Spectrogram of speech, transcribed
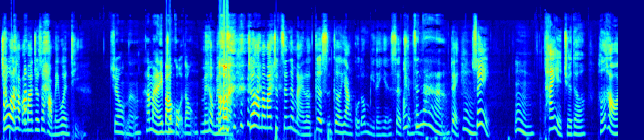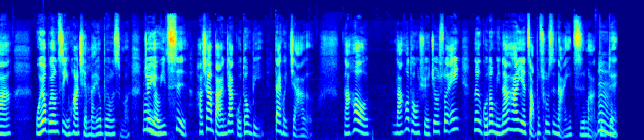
结果他妈妈就说：“好，没问题。”就呢，他买了一包果冻，没有没有，就他妈妈就真的买了各式各样果冻笔的颜色，全部真的对，所以嗯，他也觉得很好啊，我又不用自己花钱买，又不用什么。就有一次，好像把人家果冻笔带回家了，然后。然后同学就说：“哎、欸，那个果冻笔，那他也找不出是哪一支嘛，对不对？”嗯、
